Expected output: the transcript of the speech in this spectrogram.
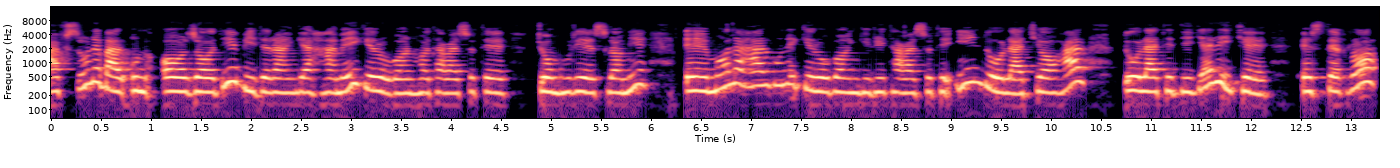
افزون بر اون آزادی بیدرنگ همه گروگان ها توسط جمهوری اسلامی اعمال هر گونه گروگانگیری توسط این دولت یا هر دولت دیگری که استقرار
